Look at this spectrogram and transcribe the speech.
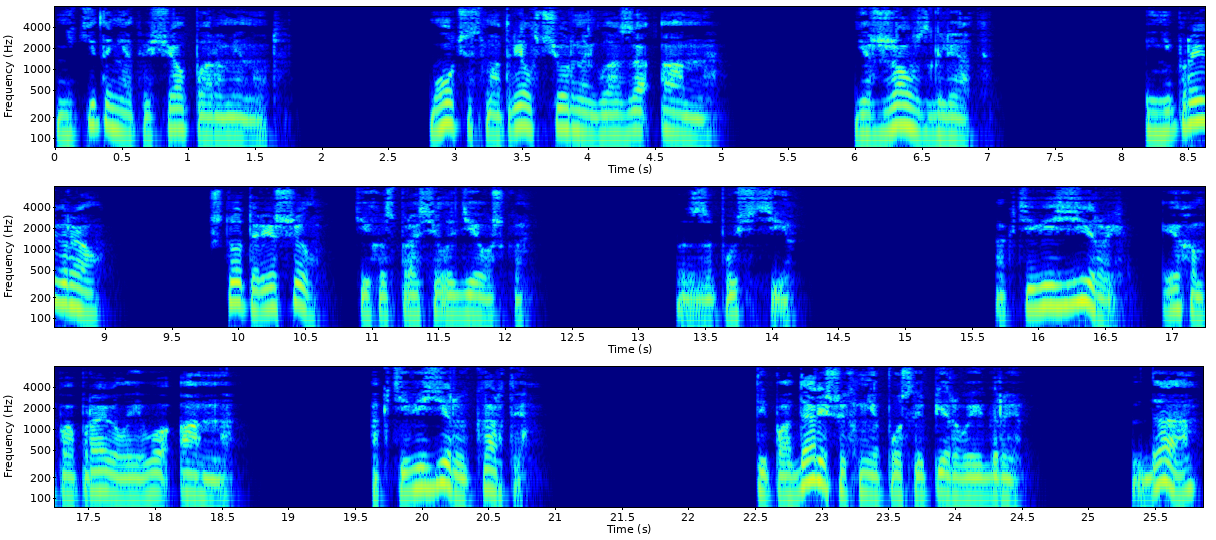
Никита не отвечал пару минут. Молча смотрел в черные глаза Анны. Держал взгляд. И не проиграл. «Что ты решил?» — тихо спросила девушка. Запусти. Активизируй, эхом поправила его Анна. Активизируй карты. Ты подаришь их мне после первой игры? Да.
